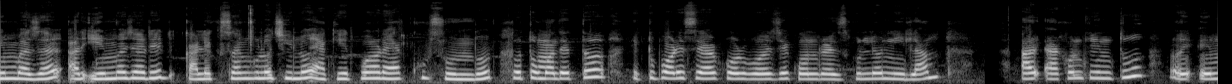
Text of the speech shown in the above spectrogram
এম বাজার। আর এম বাজারের কালেকশানগুলো ছিল একের পর এক, খুব সুন্দর। তো তোমাদের তো একটু পরে শেয়ার করব যে কোন ড্রেসগুলো নিলাম আর এখন কিন্তু এম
